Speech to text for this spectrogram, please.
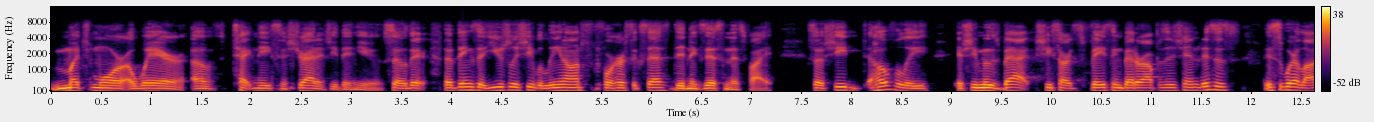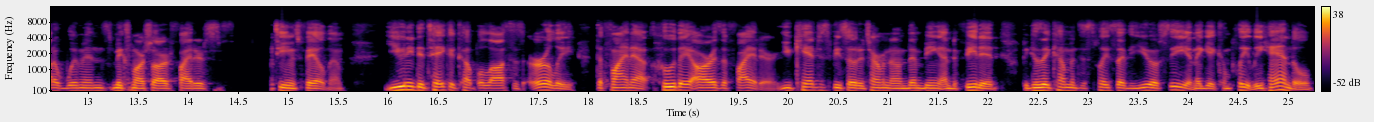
much more aware of techniques and strategy than you. So the the things that usually she would lean on for her success didn't exist in this fight. So she hopefully, if she moves back, she starts facing better opposition. This is this is where a lot of women's mixed martial arts fighters teams fail them. You need to take a couple losses early to find out who they are as a fighter. You can't just be so determined on them being undefeated because they come into this place like the UFC and they get completely handled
